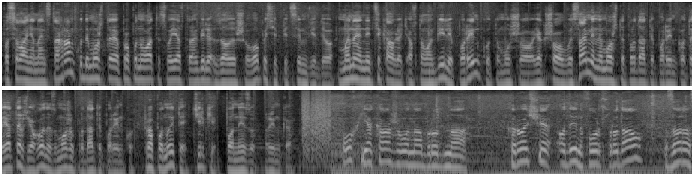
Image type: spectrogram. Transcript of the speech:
Посилання на інстаграм, куди можете пропонувати свої автомобілі, залишу в описі під цим відео. Мене не цікавлять автомобілі по ринку, тому що якщо ви самі не можете продати по ринку, то я теж його не зможу продати по ринку. Пропонуйте тільки по низу ринка. Ох, яка ж вона брудна. Коротше, один Ford продав. Зараз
